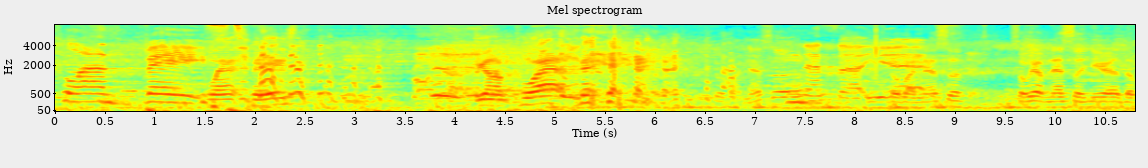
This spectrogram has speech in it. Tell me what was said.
Plant-based. Plant-based. we got a plant-based. Go by Nessa. Nessa, Go by. Nessa. So we have Nessa here, the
